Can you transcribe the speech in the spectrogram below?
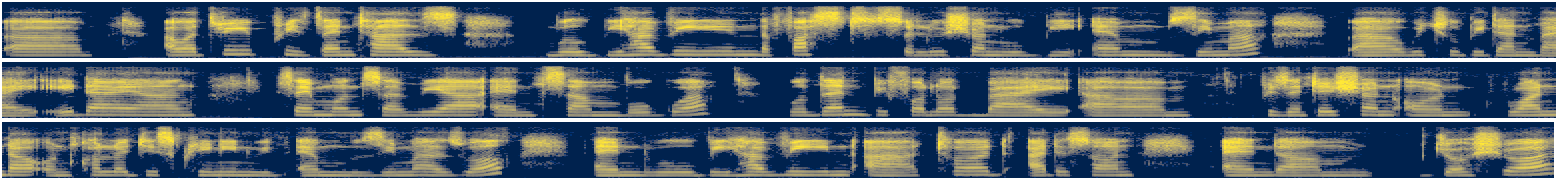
uh, our three presenters will be having the first solution will be Muzima, uh, which will be done by Ada Young, Simon Savia, and Sam Bogwa. Will then be followed by um, presentation on Rwanda oncology screening with M Muzima as well, and we'll be having uh, Todd Anderson and um, Joshua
